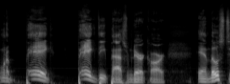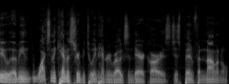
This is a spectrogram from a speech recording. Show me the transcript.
on a big, big deep pass from Derek Carr. And those two, I mean, watching the chemistry between Henry Ruggs and Derek Carr has just been phenomenal.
